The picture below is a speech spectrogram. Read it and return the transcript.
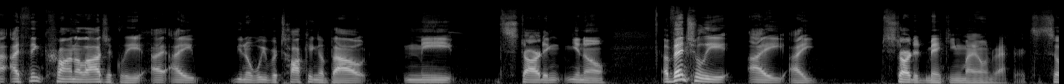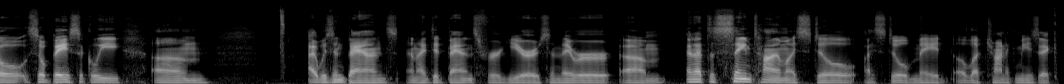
I- I think chronologically, I, I, you know, we were talking about me starting. You know, eventually, I, I started making my own records. So, so basically, um, I was in bands and I did bands for years, and they were, um, and at the same time, I still, I still made electronic music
